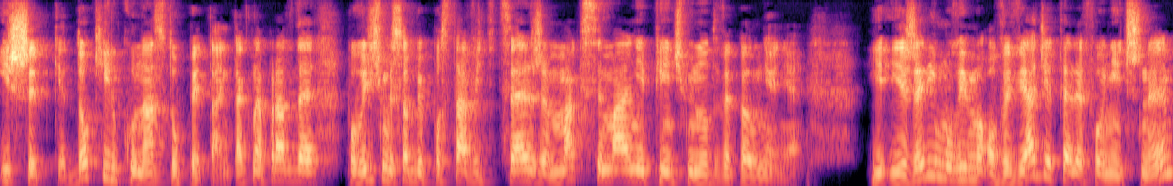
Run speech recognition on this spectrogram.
i szybkie, do kilkunastu pytań. Tak naprawdę powinniśmy sobie postawić cel, że maksymalnie 5 minut wypełnienie. Jeżeli mówimy o wywiadzie telefonicznym,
